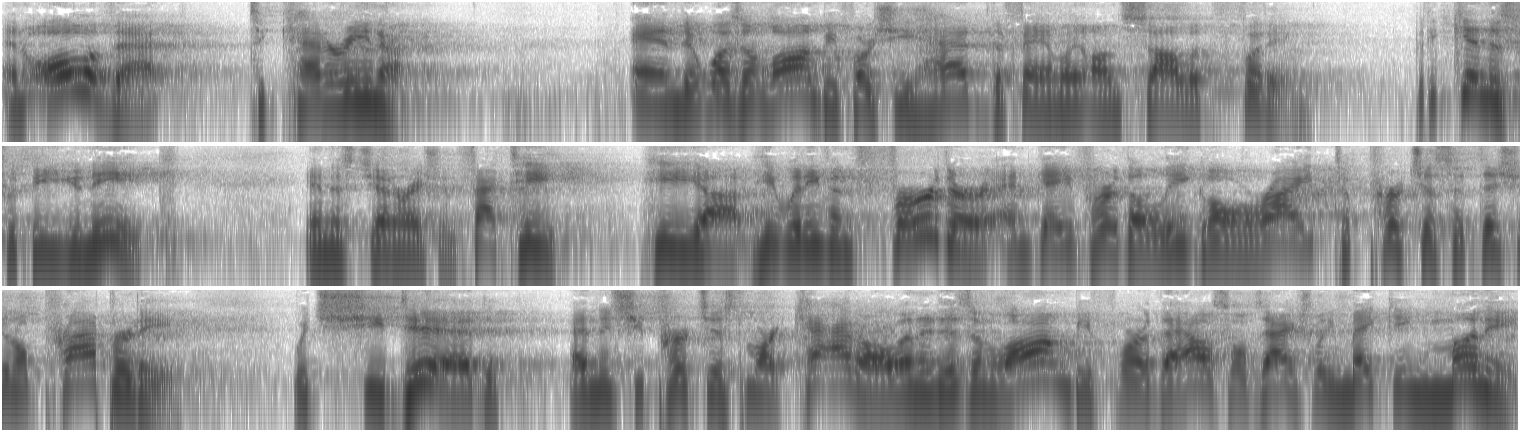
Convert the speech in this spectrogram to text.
and all of that to Katharina. And it wasn't long before she had the family on solid footing. But again, this would be unique in this generation. In fact, he, he, uh, he went even further and gave her the legal right to purchase additional property, which she did. And then she purchased more cattle, and it isn't long before the household's actually making money,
